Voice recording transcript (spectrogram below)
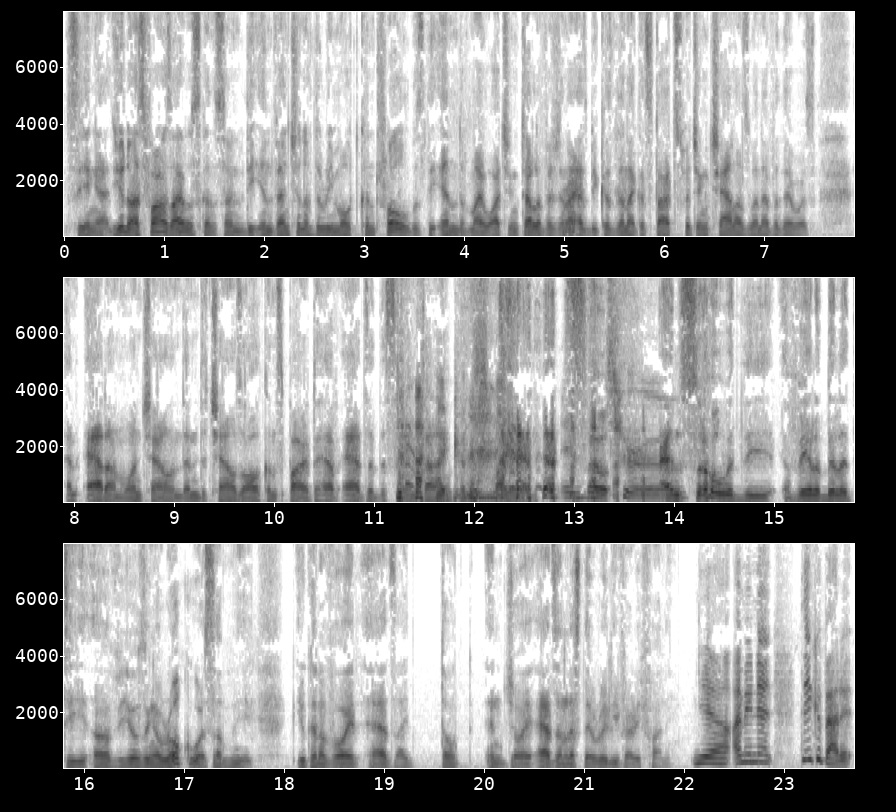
seeing ads. You know, as far as I was concerned, the invention of the remote control was the end of my watching television right. ads because then I could start switching channels whenever there was an ad on one channel, and then the channels all conspired to have ads at the same time. conspired. so, true. And so, with the availability of using a Roku or something, you, you can avoid ads. I don't enjoy ads unless they're really very funny. Yeah, I mean, think about it.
